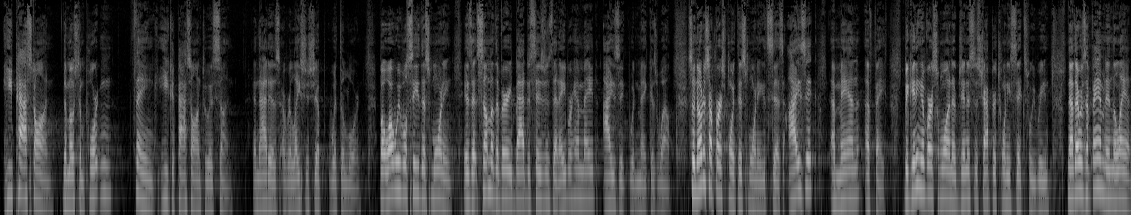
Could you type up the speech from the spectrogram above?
he passed on the most important thing he could pass on to his son, and that is a relationship with the Lord. But what we will see this morning is that some of the very bad decisions that Abraham made, Isaac would make as well. So notice our first point this morning. It says, Isaac, a man of faith. Beginning in verse 1 of Genesis chapter 26, we read, Now there was a famine in the land,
